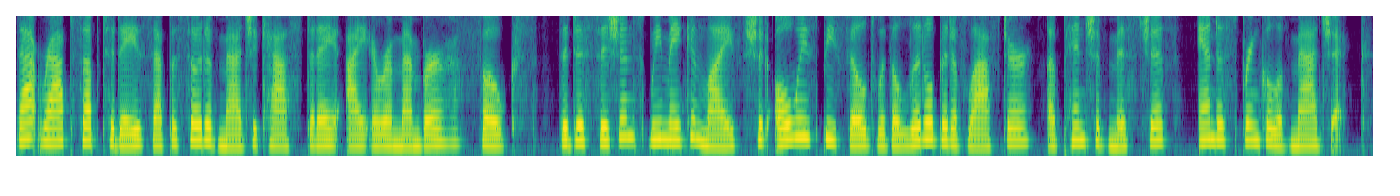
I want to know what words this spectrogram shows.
That wraps up today's episode of Magicast today. I remember, folks, the decisions we make in life should always be filled with a little bit of laughter, a pinch of mischief, and a sprinkle of magic.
